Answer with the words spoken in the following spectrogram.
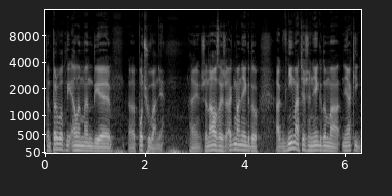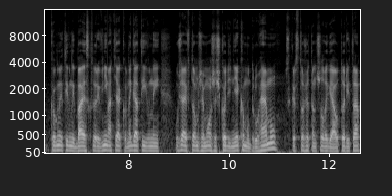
ten prvotný element je e, počúvanie. Hej, že naozaj, že ak má niekto, ak vnímate, že niekto má nejaký kognitívny bias, ktorý vnímate ako negatívny, už aj v tom, že môže škodiť niekomu druhému, skrz to, že ten človek je autorita,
